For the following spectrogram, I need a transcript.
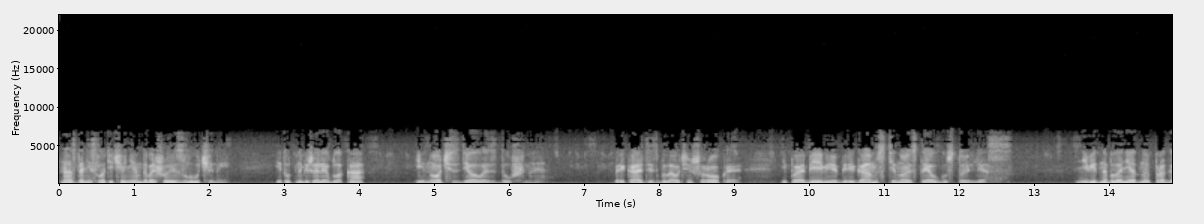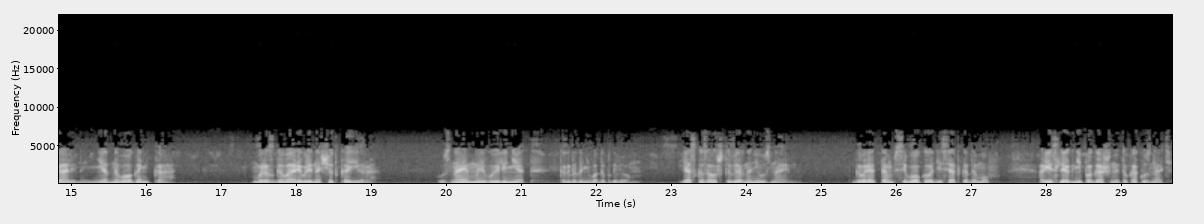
Нас донесло течением до большой излучины, и тут набежали облака, и ночь сделалась душная. Река здесь была очень широкая, и по обеим ее берегам стеной стоял густой лес — не видно было ни одной прогалины, ни одного огонька. Мы разговаривали насчет Каира. Узнаем мы его или нет, когда до него доплывем. Я сказал, что верно не узнаем. Говорят, там всего около десятка домов. А если огни погашены, то как узнать,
